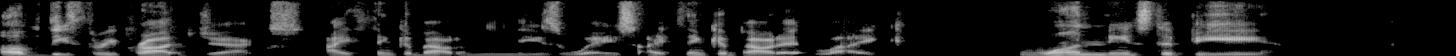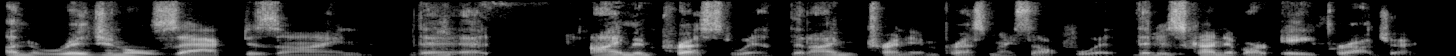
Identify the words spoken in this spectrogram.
of these three projects i think about them in these ways i think about it like one needs to be an original Zack design that yes. i'm impressed with that i'm trying to impress myself with that mm-hmm. kind of our a project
